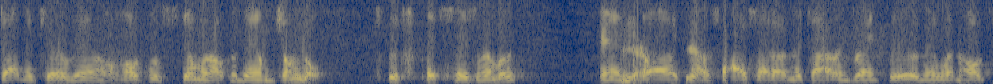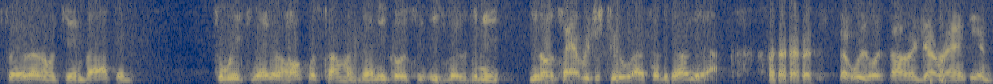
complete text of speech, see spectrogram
got in a caravan. Hulk was filming out in the damn jungle. Remember? And Yeah, uh, I, was- I sat out in the car and drank beer, and then went in Hulk's trailer, and we came back, and two weeks later, Hulk was coming. Then he goes, he says to me, "You know Savages too?" I said, "Hell yeah!" so we went down and got Randy, and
